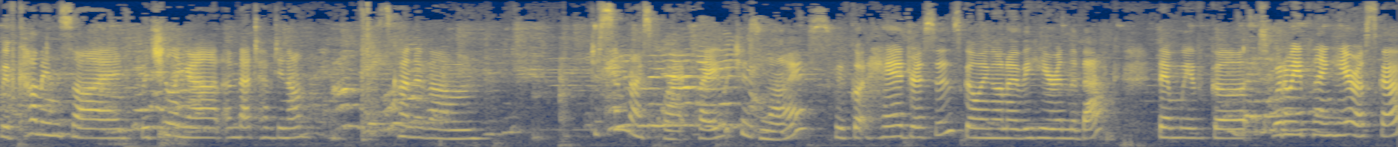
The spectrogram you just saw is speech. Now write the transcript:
We've come inside. We're chilling out. I'm about to have dinner. It's kind of um just some nice quiet play, which is nice. We've got hairdressers going on over here in the back. Then we've got what are we playing here, Oscar?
